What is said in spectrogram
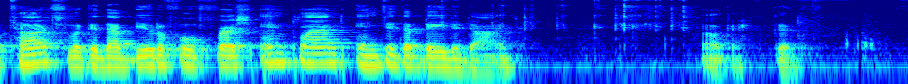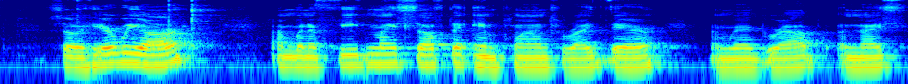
touch. Look at that beautiful fresh implant into the betadine. Okay, good. So here we are. I'm going to feed myself the implant right there. I'm going to grab a nice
